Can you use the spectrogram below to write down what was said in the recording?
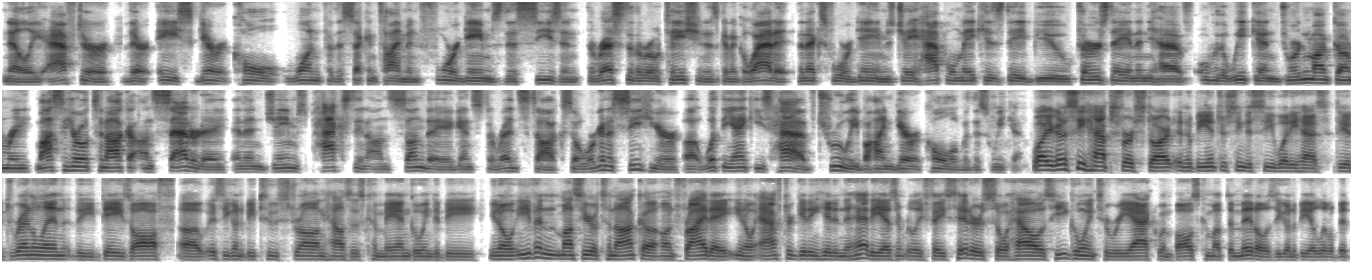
Nelly, after their ace Gerrit Cole won for the second time in four games this season. The rest of the rotation is going to go at it the next four games. Jay Happ will make his debut Thursday, and then you have over the weekend Jordan Montgomery, Masahiro Tanaka on Saturday, and then James Paxton on Sunday against the Red Sox. So we're going to see here uh, what the Yankees have truly behind Gerrit Cole over this weekend. Well, you're going to see Happ's first start, and it'll be interesting to see what he has. The adrenaline, the days off. Uh, is he going to be too strong? How's his command going to be? You know, even Masahiro Tanaka on Friday, you know, after getting hit in the head, he hasn't really faced hitters. So how is he going to react when balls come up the middle? Is he going to be a little bit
